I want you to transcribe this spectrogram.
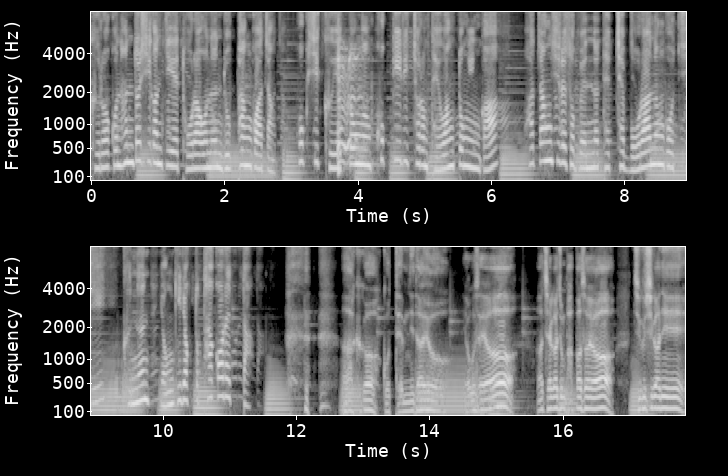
그러곤 한두 시간 뒤에 돌아오는 루팡 과장. 혹시 그의 똥은 코끼리처럼 대왕똥인가? 화장실에서 맨날 대체 뭘 하는 거지? 그는 연기력도 탁월했다. 아, 그거 곧 됩니다요. 여보세요? 아, 제가 좀 바빠서요. 지금 시간이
